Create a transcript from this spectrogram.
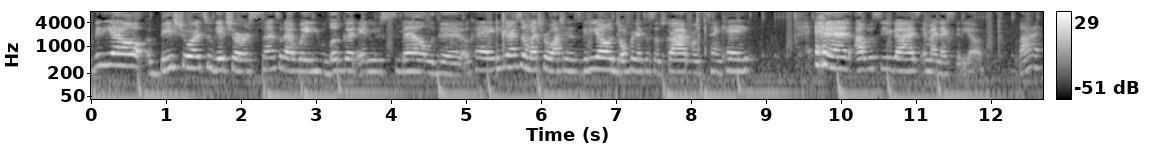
video. Be sure to get your scent so that way you look good and you smell good, okay? Thank you guys so much for watching this video. Don't forget to subscribe, to 10k. And I will see you guys in my next video. Bye.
